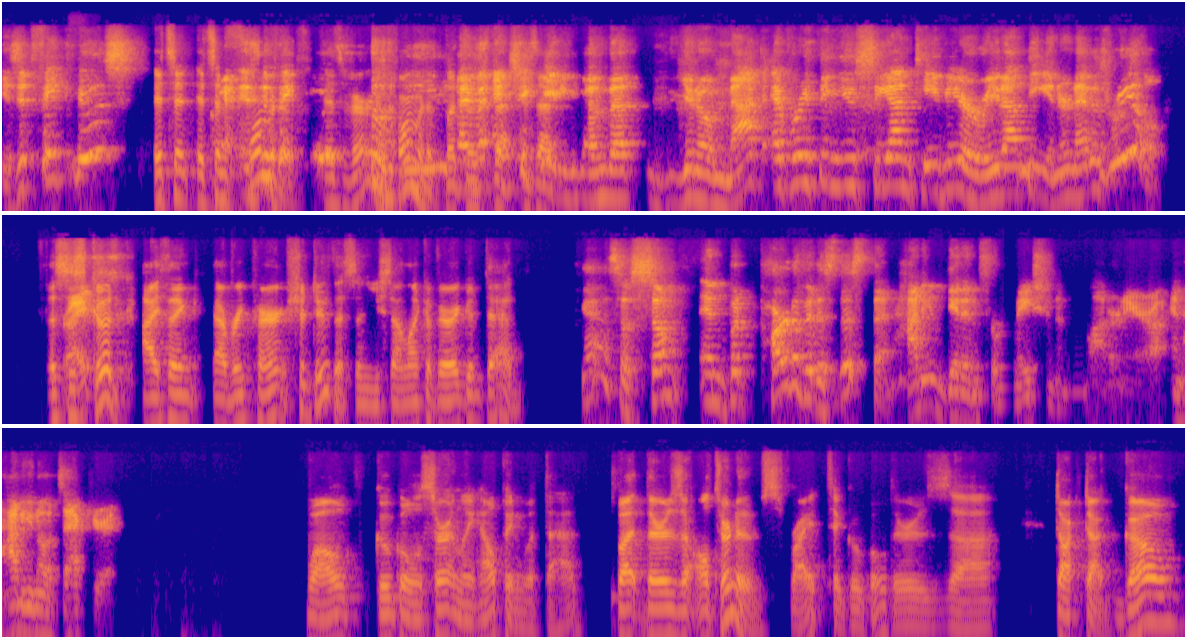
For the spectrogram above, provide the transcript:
is it fake news? It's an, it's it informative. news? It's very informative. But I'm is that, educating them that you know not everything you see on TV or read on the internet is real. this right? is good. I think every parent should do this, and you sound like a very good dad. Yeah. So some and but part of it is this then. How do you get information in the modern era? And how do you know it's accurate? Well, Google is certainly helping with that, but there's alternatives, right? To Google, there's uh, DuckDuckGo,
